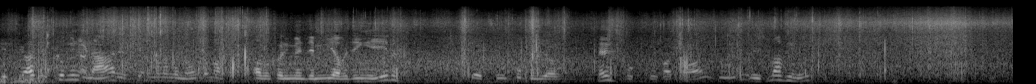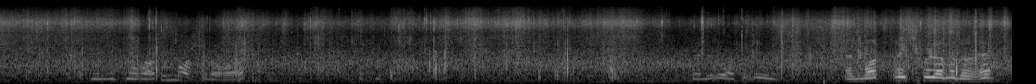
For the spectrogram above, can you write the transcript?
Das, ja, das komme ich noch nach, das können wir noch miteinander machen. Aber kann ich mir dem aber Ding heben? Jetzt mal probieren. Tust. Das mache ich nicht. Du musst noch was machen, oder was? Ein voll haben wir da, hä?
